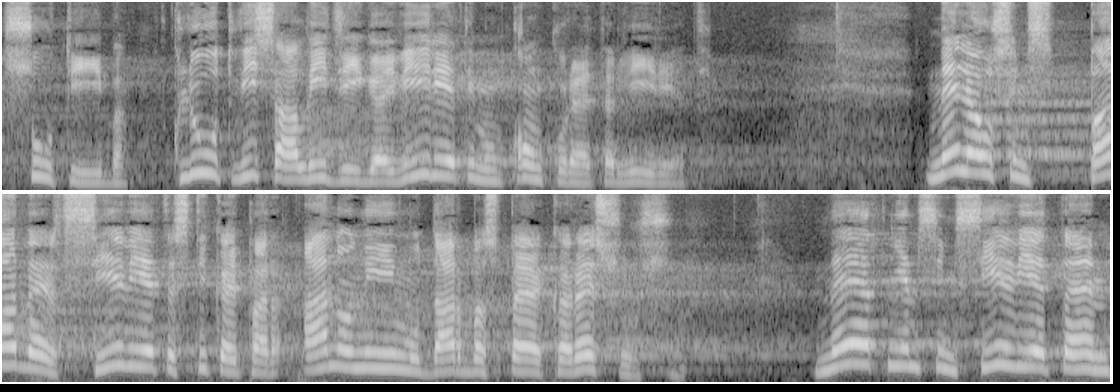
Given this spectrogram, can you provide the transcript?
sūtība kļūt visā līdzīgai vīrietim un konkurēt ar vīrieti. Neļausim pārvērst sievietes tikai par anonīmu darba spēka resursu. Neatņemsim sievietēm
